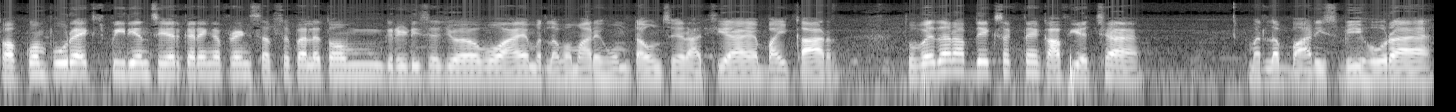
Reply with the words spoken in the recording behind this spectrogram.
तो आपको हम पूरा एक्सपीरियंस शेयर करेंगे फ्रेंड्स सबसे पहले तो हम गिरिडीह से जो है वो आए मतलब हमारे होम टाउन से रांची आए बाई कार तो वेदर आप देख सकते हैं काफ़ी अच्छा है। मतलब बारिश भी हो रहा है।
